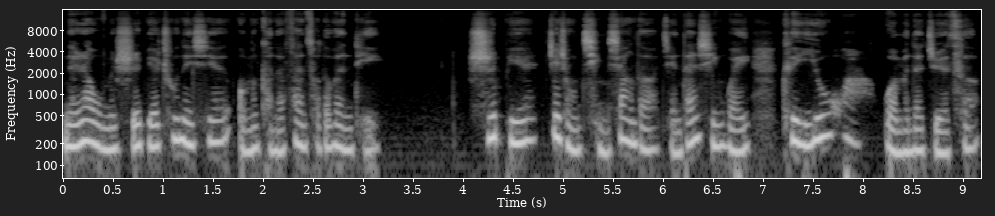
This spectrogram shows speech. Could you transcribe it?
能让我们识别出那些我们可能犯错的问题。识别这种倾向的简单行为，可以优化我们的决策，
